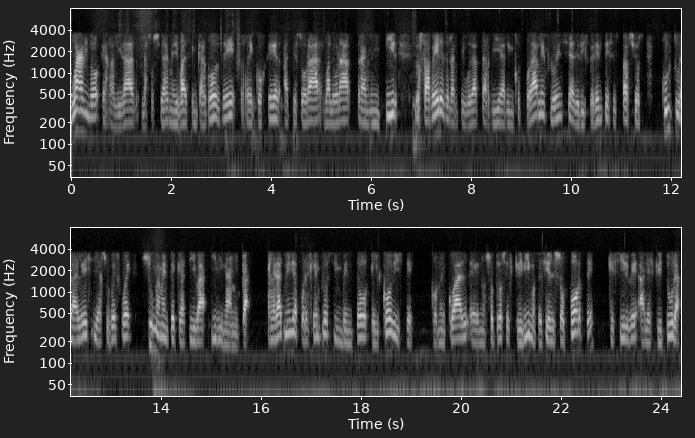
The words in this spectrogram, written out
cuando en realidad la sociedad medieval se encargó de recoger, atesorar, valorar, transmitir los saberes de la antigüedad tardía, de incorporar la influencia de diferentes espacios culturales y a su vez fue sumamente creativa y dinámica. En la Edad Media, por ejemplo, se inventó el códice con el cual eh, nosotros escribimos, es decir, el soporte que sirve a la escritura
